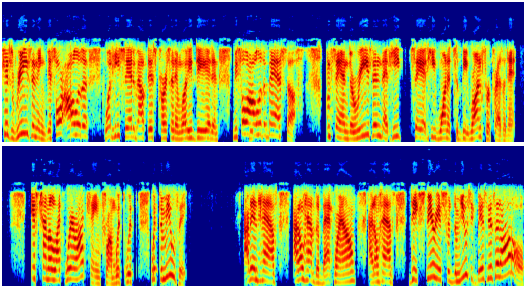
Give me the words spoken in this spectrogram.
His reasoning before all of the what he said about this person and what he did and before all of the bad stuff. I'm saying the reason that he said he wanted to be run for president is kind of like where I came from with with with the music. I didn't have I don't have the background. I don't have the experience for the music business at all.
